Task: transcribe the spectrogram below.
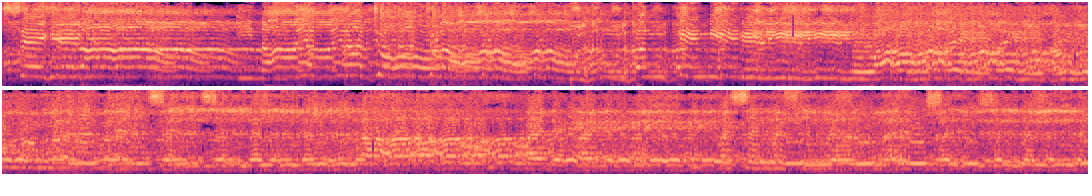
سہرا عنایت کا جوڑا، دلہن بن کے نکلی محمد صلی اللہ علیہ وسلم۔ صلی اللہ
